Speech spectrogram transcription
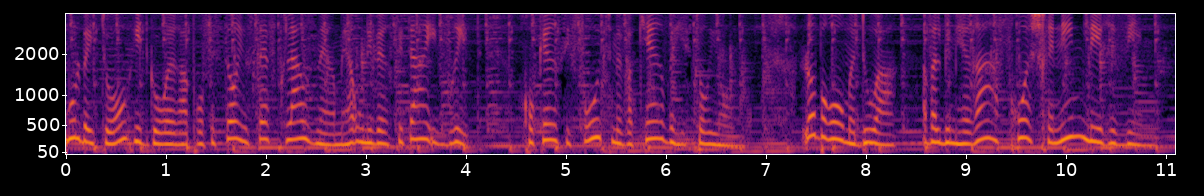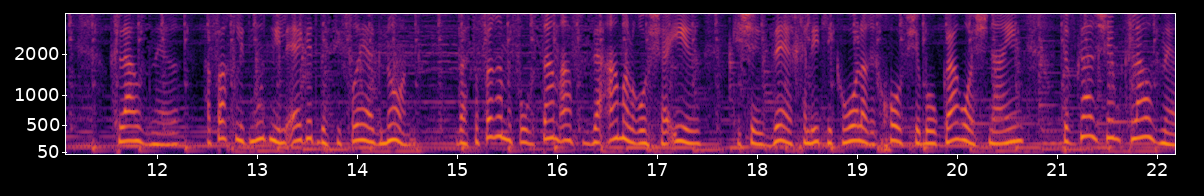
מול ביתו התגורר הפרופסור יוסף קלאוזנר מהאוניברסיטה העברית, חוקר ספרות, מבקר והיסטוריון. לא ברור מדוע, אבל במהרה הפכו השכנים ליריבים. קלאוזנר הפך לדמות נלעגת בספרי עגנון, והסופר המפורסם אף זעם על ראש העיר, כשזה החליט לקרוא לרחוב שבו גרו השניים, דווקא על שם קלאוזנר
